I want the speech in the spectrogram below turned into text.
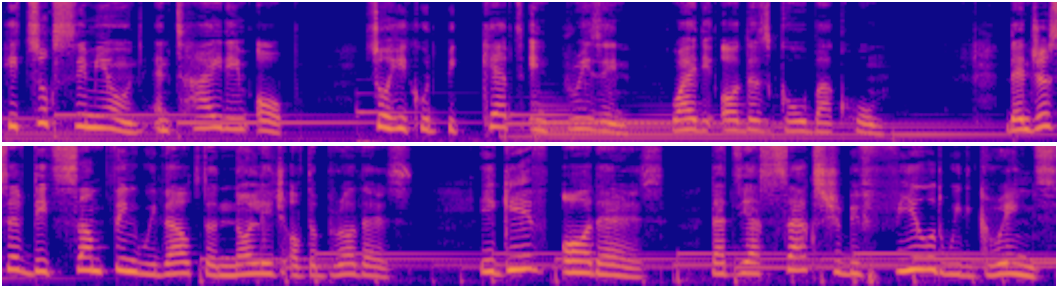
he took Simeon and tied him up so he could be kept in prison while the others go back home. Then Joseph did something without the knowledge of the brothers. He gave orders that their sacks should be filled with grains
